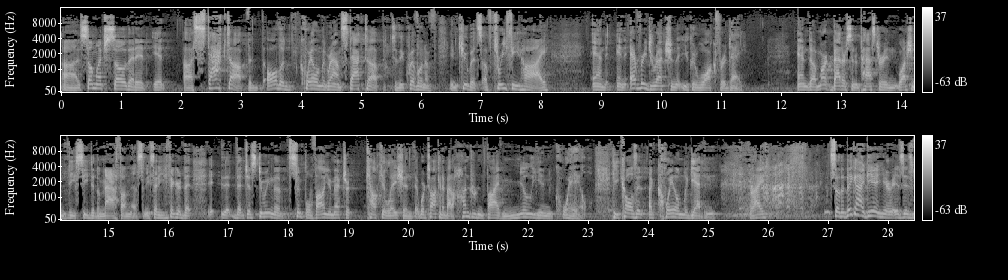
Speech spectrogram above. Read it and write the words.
Uh, so much so that it, it uh, stacked up, the, all the quail on the ground stacked up to the equivalent of, in cubits, of three feet high, and in every direction that you could walk for a day. And uh, Mark Batterson, a pastor in Washington, D.C., did the math on this. And he said he figured that, that just doing the simple volumetric calculation, that we're talking about 105 million quail. He calls it a quail Mageddon, right? so the big idea here is, is,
